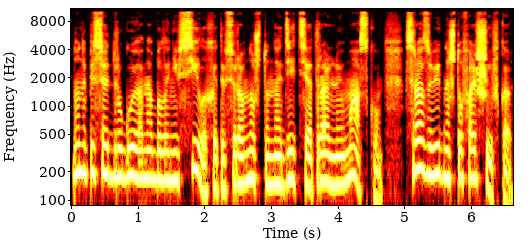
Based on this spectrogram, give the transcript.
Но написать другую она была не в силах, это все равно, что надеть театральную маску. Сразу видно, что фальшивка.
